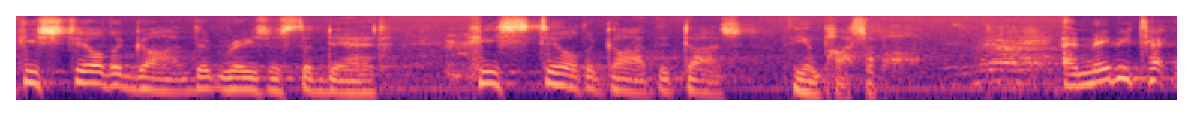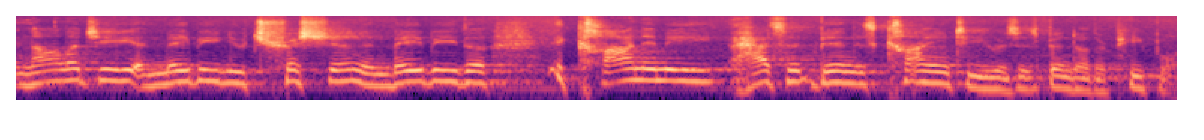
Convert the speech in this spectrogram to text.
He's still the God that raises the dead. He's still the God that does the impossible. And maybe technology and maybe nutrition and maybe the economy hasn't been as kind to you as it's been to other people.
